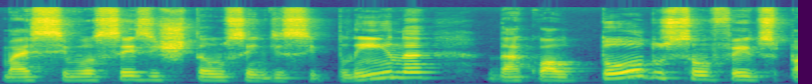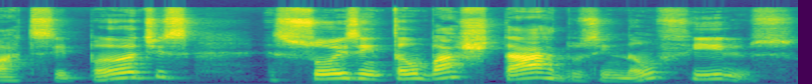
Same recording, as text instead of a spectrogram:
mas se vocês estão sem disciplina, da qual todos são feitos participantes, sois então bastardos e não filhos.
